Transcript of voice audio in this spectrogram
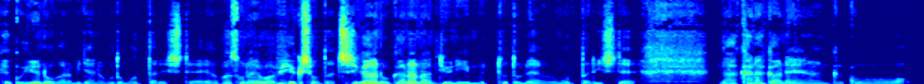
結構いるのかなみたいなこと思ったりして、やっぱその辺はフィクションとは違うのかななんていうふうにちょっとね、思ったりして、なかなかね、なんかこう、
